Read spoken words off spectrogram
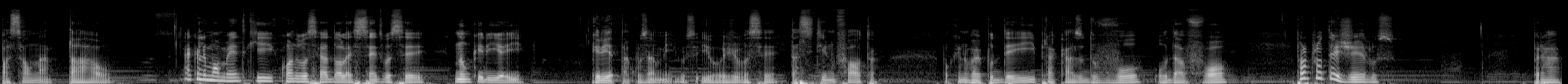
passar o Natal. Aquele momento que quando você é adolescente você não queria ir, queria estar com os amigos e hoje você está sentindo falta porque não vai poder ir para casa do vô ou da avó para protegê-los, para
